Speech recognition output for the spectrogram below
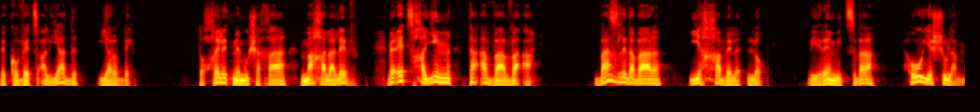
וקובץ על יד ירבה. תוחלת ממושכה מחל הלב, ועץ חיים תאווה באה. בז לדבר יחבל לו, וירא מצווה הוא ישולם.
